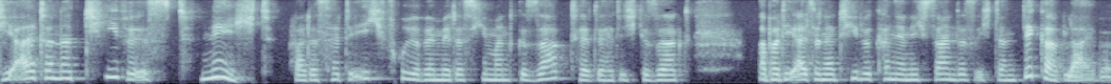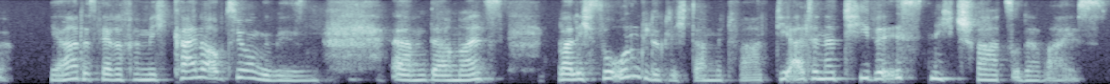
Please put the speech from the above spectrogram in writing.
Die Alternative ist nicht, weil das hätte ich früher, wenn mir das jemand gesagt hätte, hätte ich gesagt, aber die Alternative kann ja nicht sein, dass ich dann dicker bleibe. Ja, das wäre für mich keine Option gewesen ähm, damals, weil ich so unglücklich damit war. Die Alternative ist nicht schwarz oder weiß.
